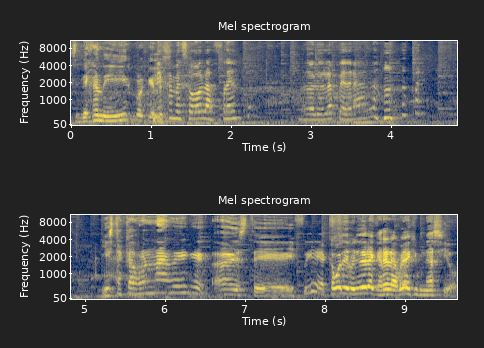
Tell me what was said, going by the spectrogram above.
se dejan de ir porque les. Déjame solo la frente. Me dolió la pedrada. Y esta cabrona, güey, que, ah, este, fui, acabo de venir de la carrera, voy al gimnasio.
